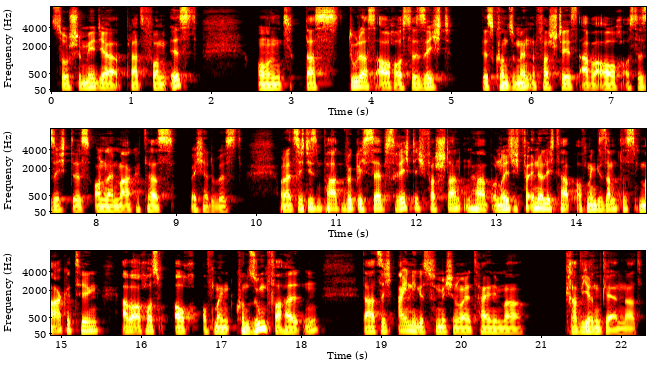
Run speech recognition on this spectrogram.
Social Media Plattformen ist und dass du das auch aus der Sicht des Konsumenten verstehst, aber auch aus der Sicht des Online-Marketers, welcher du bist. Und als ich diesen Part wirklich selbst richtig verstanden habe und richtig verinnerlicht habe auf mein gesamtes Marketing, aber auch, aus, auch auf mein Konsumverhalten, da hat sich einiges für mich und meine Teilnehmer gravierend geändert.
